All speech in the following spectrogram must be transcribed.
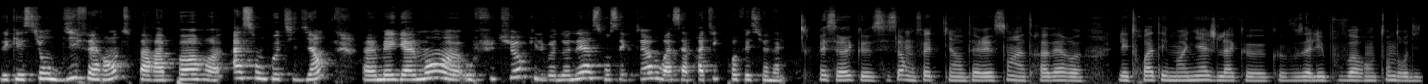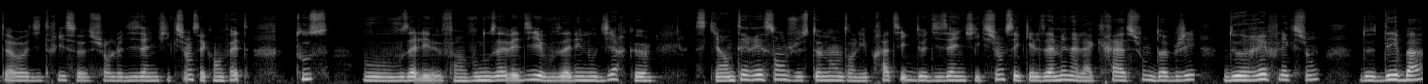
des questions différentes par rapport à son quotidien, mais également au futur qu'il veut donner à son secteur ou à sa pratique professionnelle. Oui, c'est vrai que c'est ça en fait qui est intéressant à travers euh, les trois témoignages là que, que, vous allez pouvoir entendre auditeurs et auditrices euh, sur le design fiction, c'est qu'en fait tous vous, vous allez enfin vous nous avez dit et vous allez nous dire que ce qui est intéressant justement dans les pratiques de design fiction, c'est qu'elles amènent à la création d'objets de réflexion, de débat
